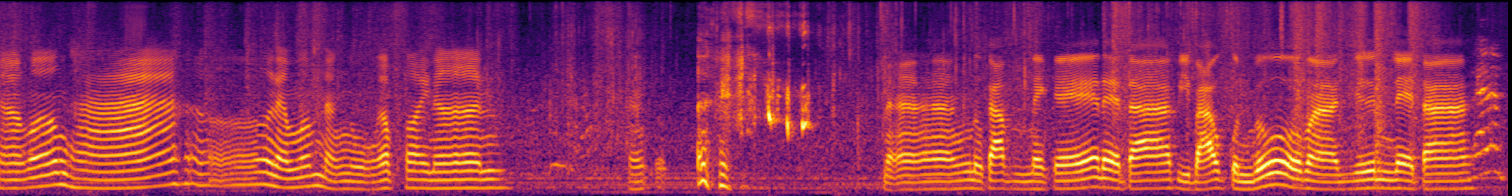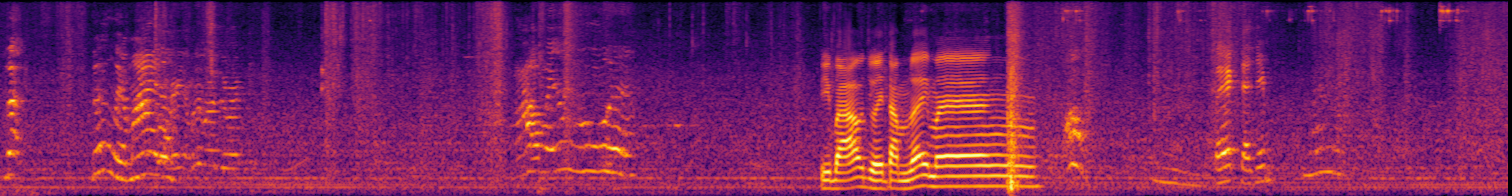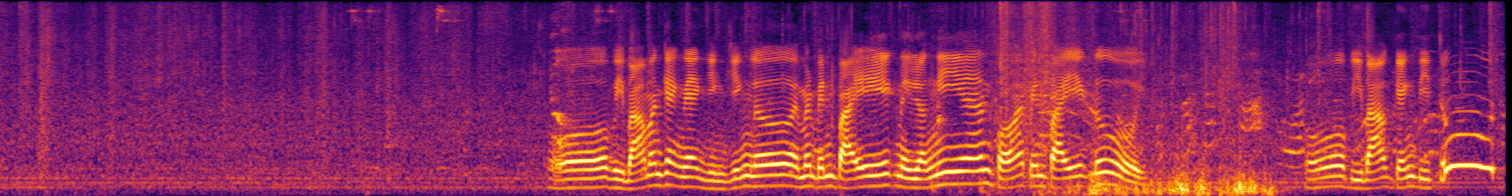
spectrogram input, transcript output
น้ำอ้อมขาน้ำอ้อมหนังหนูกับคอยนานนางนางหนูกับแม่แกได้ตาปีบ่าวกุนบูมายืนแลตา Đấy là đ- đừng để mai rồi Áo mấy luôn ปีบ่าวช่วยตำเลยมั้ง Tét chà chim โอ้ปีบ่าวมันแข็งแรงจริงๆเลย มันเป็นไปเอกในเรื่องนี้ปล่อยให้เป็นไปเอกด้วยโอ้ปีบ่าวแข็งดีตุ๊ด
